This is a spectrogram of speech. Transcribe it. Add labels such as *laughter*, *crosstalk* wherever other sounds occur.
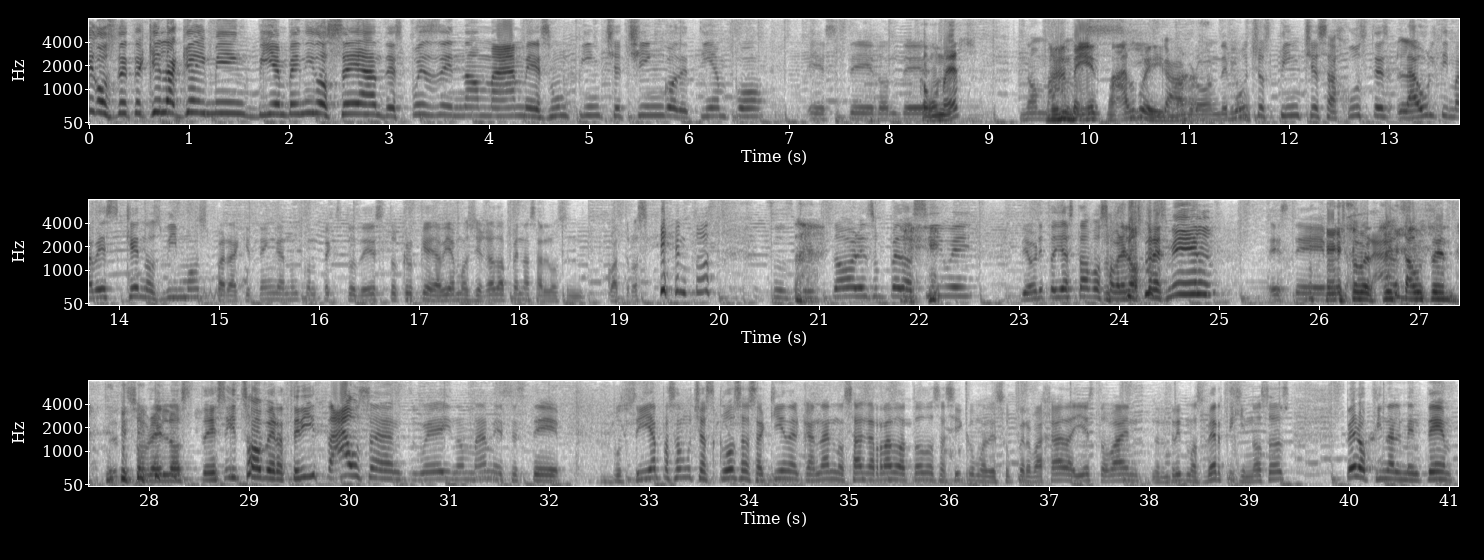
Amigos de Tequila Gaming, bienvenidos sean después de no mames, un pinche chingo de tiempo. Este, donde. ¿Como un mes? No mames. Un mes más, güey, Cabrón, de muchos pinches ajustes. La última vez que nos vimos, para que tengan un contexto de esto, creo que habíamos llegado apenas a los 400 *laughs* suscriptores, un pedo así, *laughs* güey. De ahorita ya estamos sobre los 3000. Este. Sobre gracias. 3000. Sobre los. It's over 3000, güey. No mames, este. Pues sí, han pasado muchas cosas aquí en el canal. Nos ha agarrado a todos así como de super bajada. Y esto va en, en ritmos vertiginosos. Pero finalmente.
